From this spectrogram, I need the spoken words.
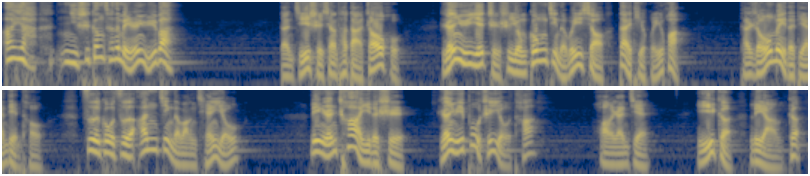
哎呀，你是刚才的美人鱼吧？但即使向他打招呼。人鱼也只是用恭敬的微笑代替回话，他柔媚的点点头，自顾自安静的往前游。令人诧异的是，人鱼不只有他。恍然间，一个、两个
